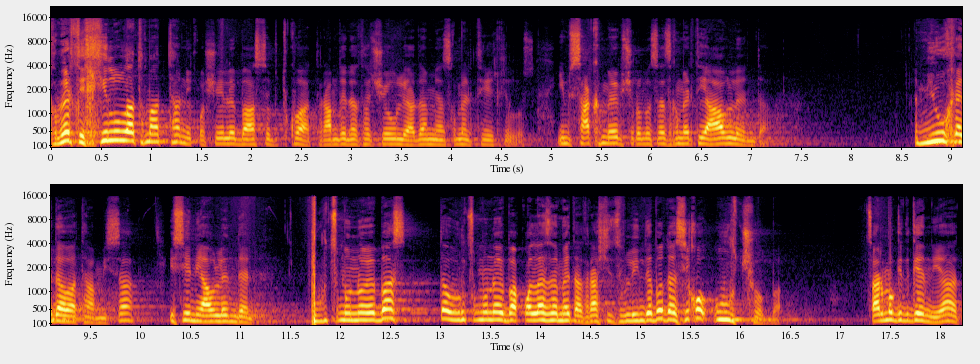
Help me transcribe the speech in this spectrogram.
ღმერთი ხილულად მათთან იყო, შეიძლება ასე ვთქვათ, რამდენადაც შეუული ადამიანს ღმერთი იხილოს. იმ საქმეებში, რომელსაც ღმერთი ავლენდა. მიუხედავად ამისა, ისინი ავლენდნენ ურწმუნოებას და ურწმუნოება ყველაზე მეტად რაშიც ვლინდებოდა, ეს იყო ურჩობა. წარმოგიდგენიათ?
